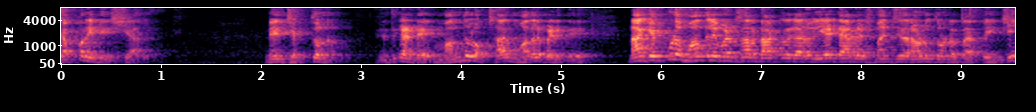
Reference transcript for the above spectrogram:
చెప్పరు ఈ విషయాలు. నేను చెప్తున్నా ఎందుకంటే మందులు ఒకసారి మొదలు పెడితే నాకు ఎప్పుడు మందులు ఇవ్వండి సార్ డాక్టర్ గారు ఏ ట్యాబ్లెట్స్ మంచిదని అడుగుతుంటారు తప్పించి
